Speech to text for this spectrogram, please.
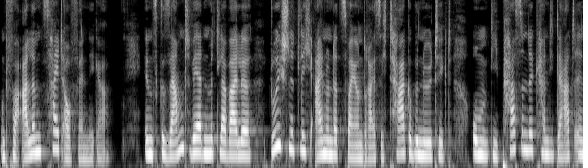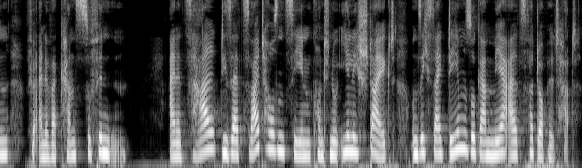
und vor allem zeitaufwendiger. Insgesamt werden mittlerweile durchschnittlich 132 Tage benötigt, um die passende Kandidatin für eine Vakanz zu finden. Eine Zahl, die seit 2010 kontinuierlich steigt und sich seitdem sogar mehr als verdoppelt hat.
